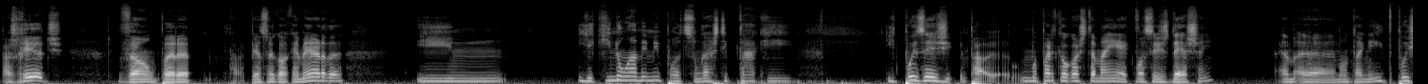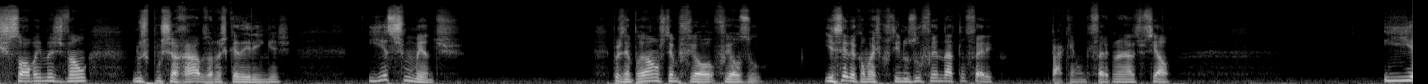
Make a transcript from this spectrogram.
para as redes, vão para. Pá, pensam em qualquer merda e. E aqui não há a mesma hipótese. Um gajo tipo está aqui. E depois é. Pá, uma parte que eu gosto também é que vocês descem a, a montanha e depois sobem, mas vão nos puxa-rabos ou nas cadeirinhas. E esses momentos. Por exemplo, eu há uns tempos fui ao, fui ao Zoo. E a cena que eu mais curti no Zoo foi andar teleférico. Pá, que é um teleférico não é nada especial. E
